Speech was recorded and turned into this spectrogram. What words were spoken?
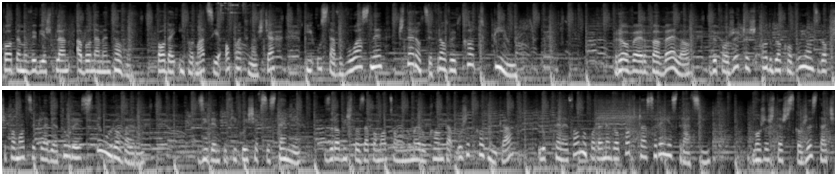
Potem wybierz plan abonamentowy. Podaj informacje o płatnościach i ustaw własny czterocyfrowy kod PIN. Rower Wawelo wypożyczysz odblokowując go przy pomocy klawiatury z tyłu roweru. Zidentyfikuj się w systemie. Zrobisz to za pomocą numeru konta użytkownika lub telefonu podanego podczas rejestracji. Możesz też skorzystać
